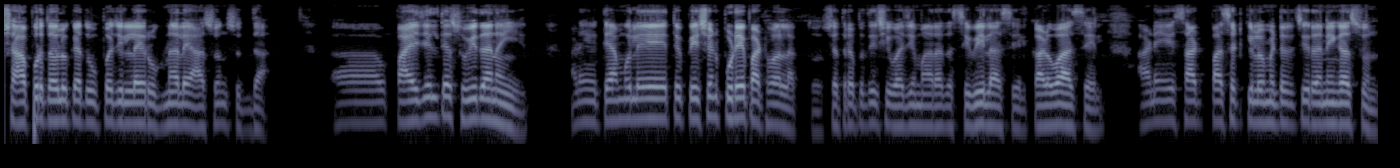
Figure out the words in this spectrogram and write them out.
शहापूर तालुक्यात उपजिल्हा रुग्णालय असूनसुद्धा पाहिजेल त्या सुविधा नाही आहेत आणि त्यामुळे ते पेशंट पुढे पाठवावा लागतो. छत्रपती शिवाजी महाराज सिव्हिल असेल कळवा असेल आणि साठ पासष्ट किलोमीटरची रनिंग असून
